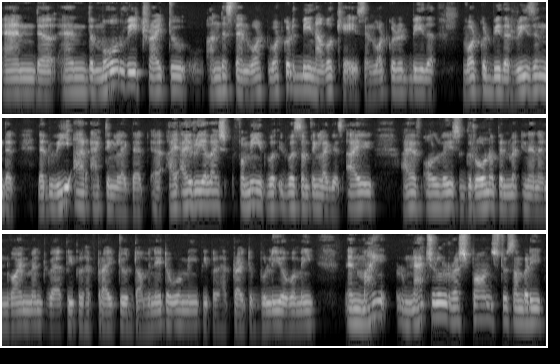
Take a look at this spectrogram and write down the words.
And uh, and the more we try to understand what what could it be in our case and what could it be the what could be the reason that that we are acting like that uh, i i realized for me it was it was something like this. I I have always grown up in, in an environment where people have tried to dominate over me, people have tried to bully over me, and my natural response to somebody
